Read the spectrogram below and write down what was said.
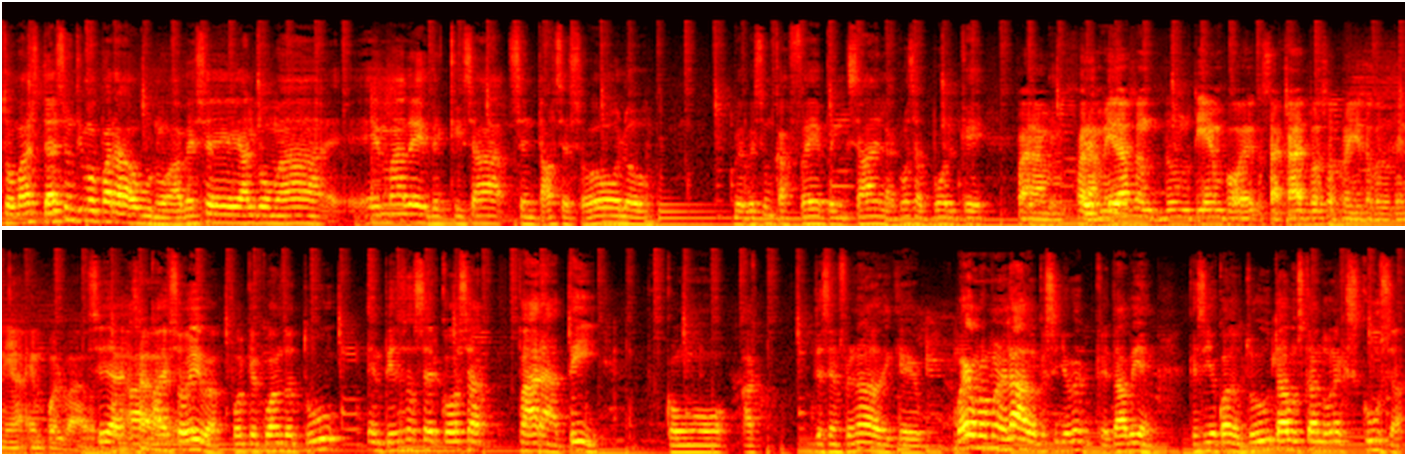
tomar, darse un tiempo para uno, a veces algo más, es más de, de quizá sentarse solo, beberse un café, pensar en la cosa, porque... Para, eh, para eh, mí, eh, darse un, un tiempo es sacar todos esos proyectos que tú tenías empolvados. Sí, a, eso iba, porque cuando tú empiezas a hacer cosas para ti, como desenfrenada de que voy a comprarme un helado, que sé yo, que, que está bien, que sé yo, cuando tú estás buscando una excusa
